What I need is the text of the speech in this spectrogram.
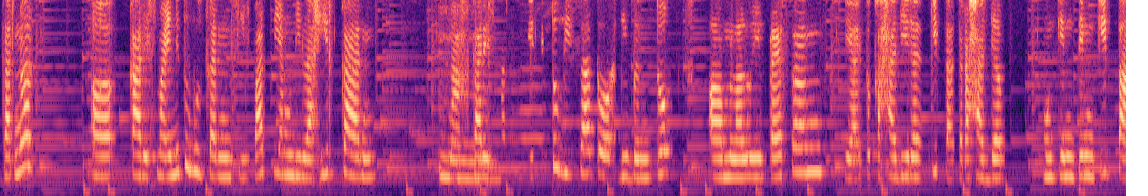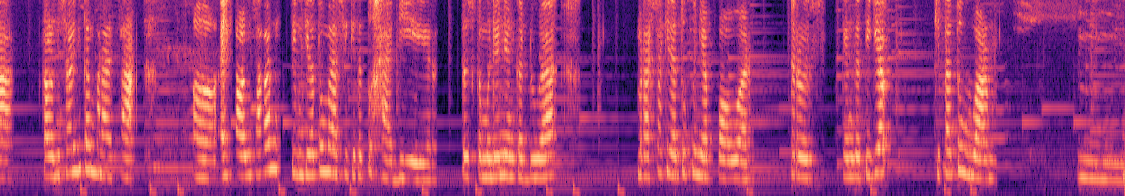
Karena uh, karisma ini tuh bukan sifat yang dilahirkan. Nah karisma sendiri itu bisa tuh dibentuk uh, melalui presence yaitu kehadiran kita terhadap mungkin tim kita. Kalau misalnya kita merasa uh, eh kalau misalkan tim kita tuh merasa kita tuh hadir terus kemudian yang kedua merasa kita tuh punya power. Terus yang ketiga kita tuh warm. Hmm.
